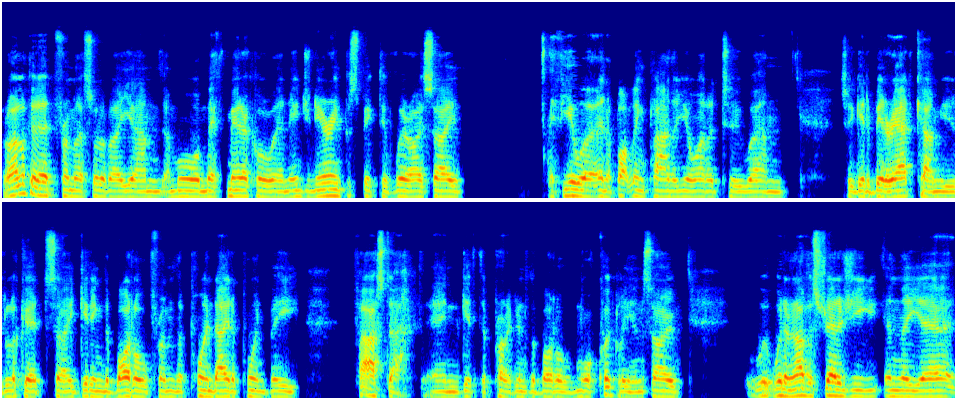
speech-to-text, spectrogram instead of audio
But I look at it from a sort of a, um, a more mathematical and engineering perspective, where I say, if you were in a bottling plant and you wanted to um, to get a better outcome, you look at say getting the bottle from the point A to point B faster and get the product into the bottle more quickly. And so, would another strategy in the uh,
